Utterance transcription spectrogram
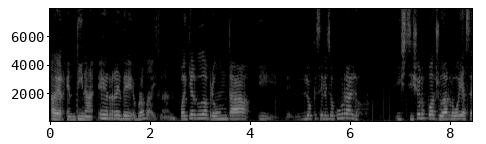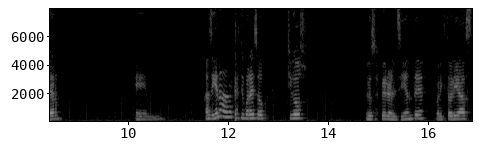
A de Argentina, R de Rhode Island. Cualquier duda, pregunta y lo que se les ocurra, y si yo los puedo ayudar, lo voy a hacer. Así que nada, acá estoy para eso. Chicos, los espero en el siguiente con historias.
